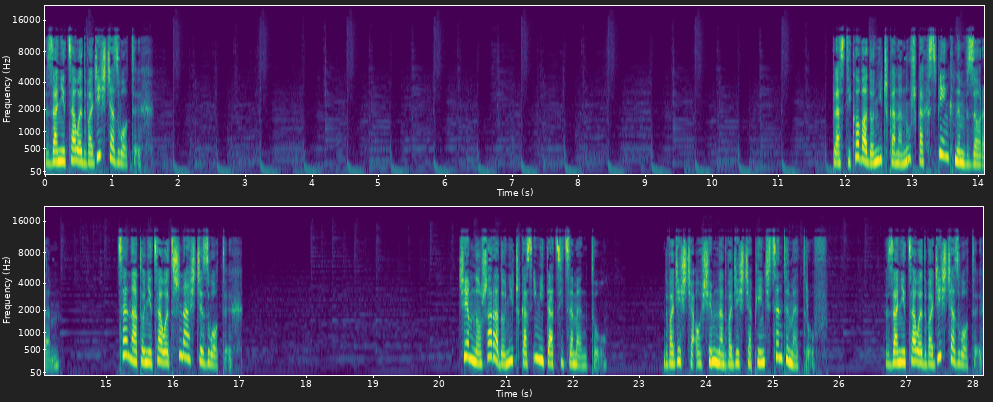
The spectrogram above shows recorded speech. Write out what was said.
Za niecałe 20 zł. Plastikowa doniczka na nóżkach z pięknym wzorem. Cena to niecałe 13 zł. Ciemno-szara doniczka z imitacji cementu. 28 na 25 cm. Za niecałe 20 zł.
